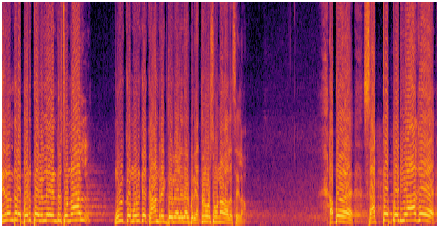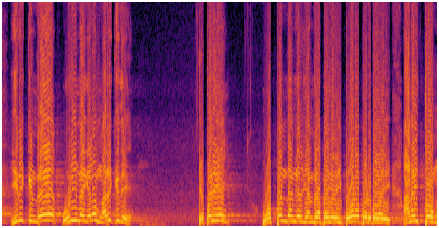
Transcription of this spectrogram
நிரந்தரப்படுத்தவில்லை என்று சொன்னால் முழுக்க முழுக்க கான்ட்ராக்ட் தொழிலாளி தான் இருப்பார். எத்தனை வருஷம் வேணா வேலை செய்யலாம். அப்ப சட்டப்படியாக இருக்கின்ற உரிமைகளை மறுக்குது. எப்படி? ஒப்பந்தங்கள் என்ற பெயரில் போடப்படுபவை அனைத்தும்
